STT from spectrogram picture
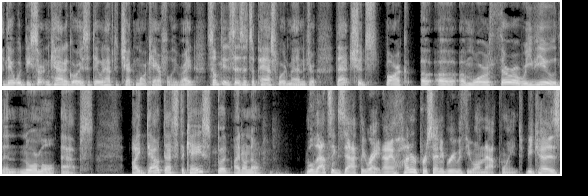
there would be certain categories that they would have to check more carefully, right? Something that says it's a password manager that should spark a, a, a, more thorough review than normal apps. I doubt that's the case, but I don't know. Well, that's exactly right. And I 100% agree with you on that point because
